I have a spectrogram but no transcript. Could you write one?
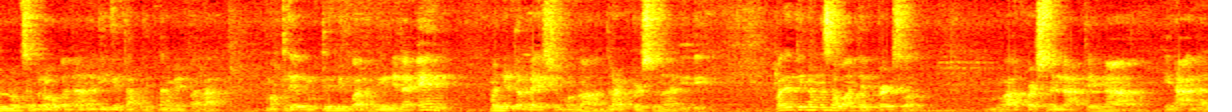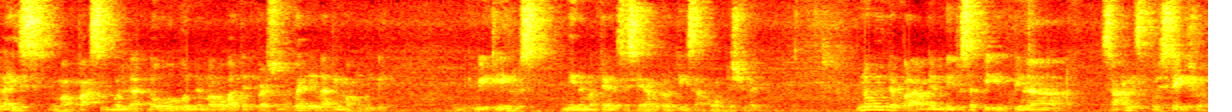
lulong sa droga na nagiging target namin para maklear, maklear yung barangay nila and maneutralize yung mga drug personality. Pagdating naman sa wanted person, mga person natin na ina-analyze yung mga possible at knowable na mga wanted person na pwede natin mahuli. Weekly, hindi naman tayo nagsisira pagdating sa accomplishment. Knowing the problem dito sa PNP na sa amin, sa police station,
